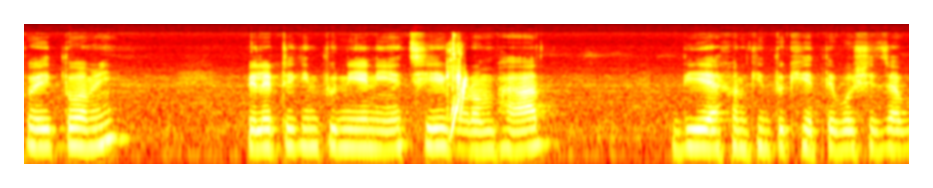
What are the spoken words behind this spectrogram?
তো এই তো আমি প্লেটে কিন্তু নিয়ে নিয়েছি গরম ভাত। দিয়ে এখন কিন্তু খেতে বসে যাব।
